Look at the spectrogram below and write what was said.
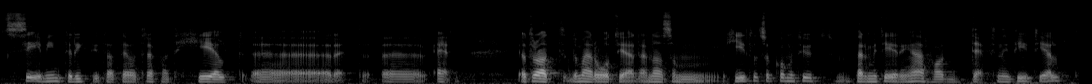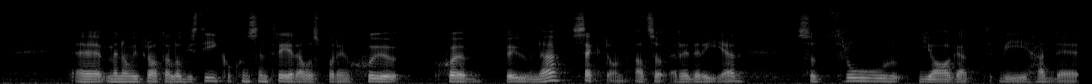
ser vi inte riktigt att det har träffat helt eh, rätt eh, än. Jag tror att de här åtgärderna som hittills har kommit ut, permitteringar, har definitivt hjälpt. Eh, men om vi pratar logistik och koncentrerar oss på den sjö, sjöburna sektorn, alltså rederier, så tror jag att vi hade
